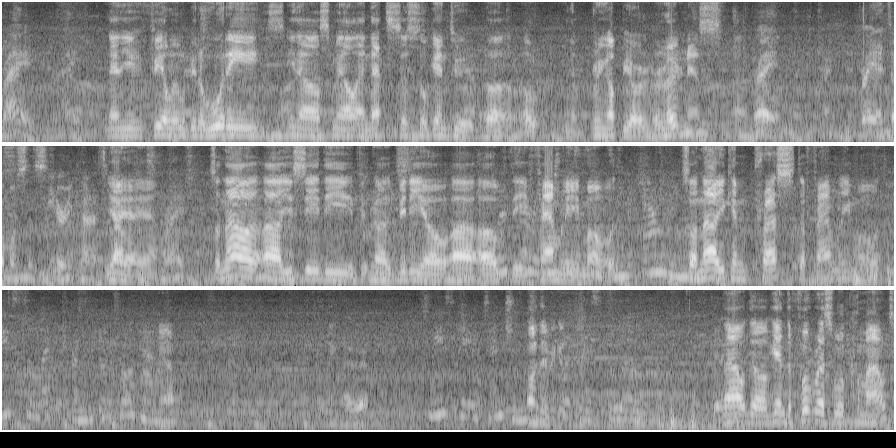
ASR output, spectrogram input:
Right. Then you feel a little bit of woody, you know, smell, and that's just again to uh, uh, you know bring up your alertness. Uh, Right. Right. It's almost a cedary kind of. Yeah, yeah, yeah. Right. So now uh, you see the uh, video uh, of the family mode. in the family So now you can press the family mode. Please select from the control panel. Yeah. Please pay attention Oh, to there the we go. Now the, again the footrest will come out.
